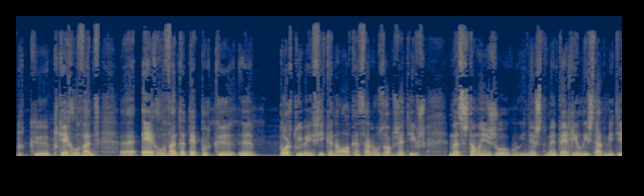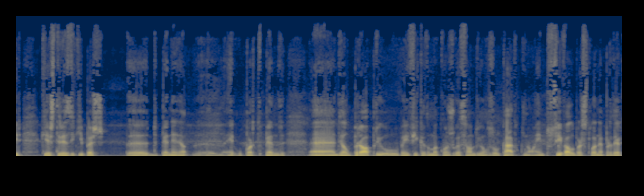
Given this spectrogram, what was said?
porque, porque é relevante. é relevante até porque Porto e Benfica não alcançaram os objetivos, mas estão em jogo e neste momento é realista admitir que as três equipas Uh, dependem, uh, o Porto depende uh, dele próprio, o Benfica de uma conjugação de um resultado que não é impossível, o Barcelona perder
